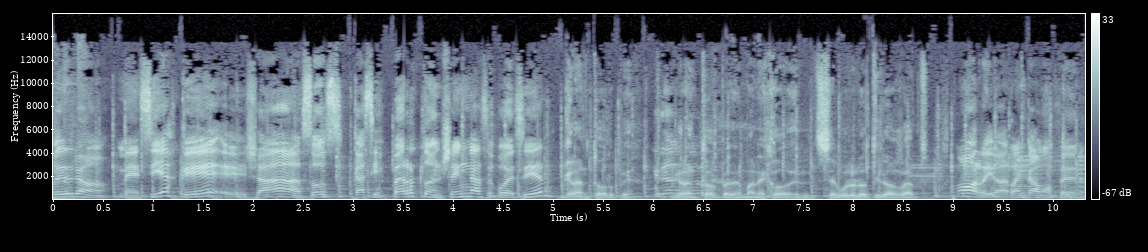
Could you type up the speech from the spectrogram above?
Pedro? Me decías que eh, ya sos casi experto en Jenga, ¿se puede decir? Gran torpe. Gran Gran, torpe. en el manejo del. Seguro lo tiro al rato. Vamos arriba, arrancamos, Pedro.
